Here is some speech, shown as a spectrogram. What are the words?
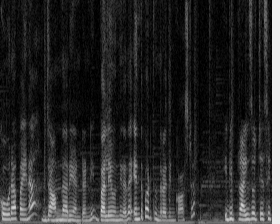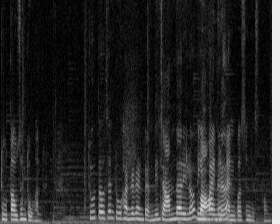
కూర పైన జామ్దారి అంటండి. భలే ఉంది కదా. ఎంత పడుతుందిరా దీని కాస్ట్? ఇది ప్రైస్ వచ్చేసి two thousand two hundred. Two thousand two hundred అంటండి. జామ్దారిలో టెన్ పర్సెంట్ డిస్కౌంట్.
